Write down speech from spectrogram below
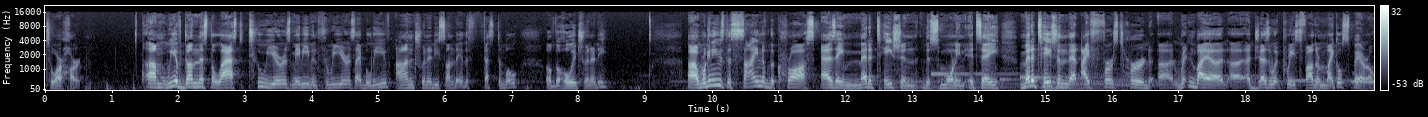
to our heart. Um, we have done this the last two years, maybe even three years, I believe, on Trinity Sunday, the festival of the Holy Trinity. Uh, we're going to use the sign of the cross as a meditation this morning. It's a meditation that I first heard uh, written by a, a, Jesuit priest, Father Michael Sparough.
